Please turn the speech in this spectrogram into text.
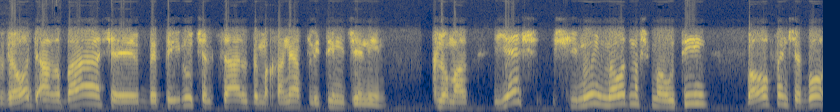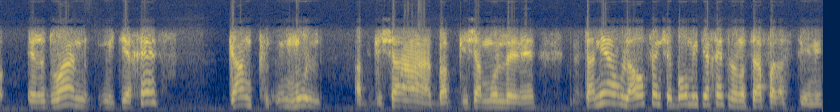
ועוד ארבעה שבפעילות של צה"ל במחנה הפליטים ג'נין. כלומר, יש שינוי מאוד משמעותי באופן שבו ארדואן מתייחס גם מול הפגישה, בפגישה מול אה, נתניהו, לאופן שבו הוא מתייחס לנושא הפלסטיני.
